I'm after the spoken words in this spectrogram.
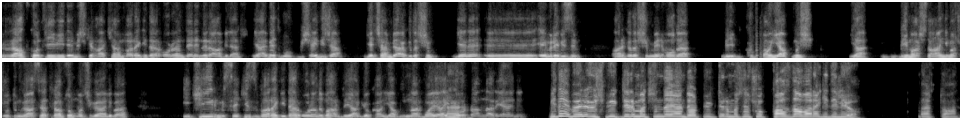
Radko TV demiş ki hakem vara gider oran denenir abiler. Ya evet bu bir şey diyeceğim. Geçen bir arkadaşım gene e, Emre bizim arkadaşım benim o da bir kupon yapmış. Ya bir maçta hangi maç unuttum Galatasaray Trabzon maçı galiba. 2.28 vara gider oranı vardı ya Gökhan. Ya bunlar bayağı iyi Evet. oranlar yani. Bir de böyle üç büyüklerin maçında yani dört büyüklerin maçında çok fazla vara gidiliyor. Mert Doğan.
